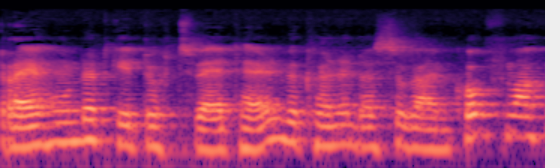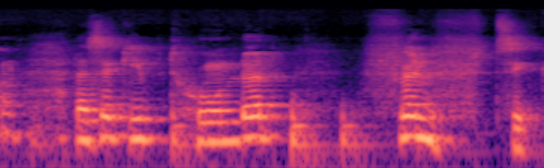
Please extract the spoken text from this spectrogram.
300 geht durch 2 teilen, wir können das sogar im Kopf machen, das ergibt 150.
